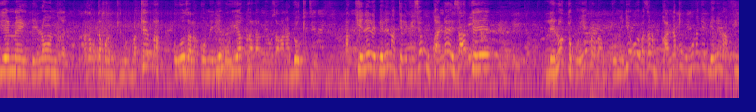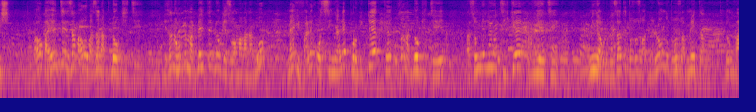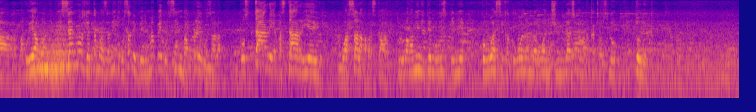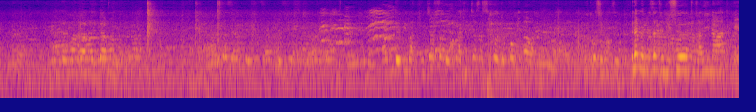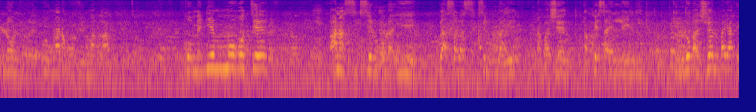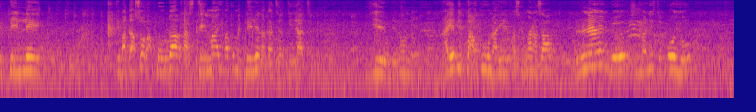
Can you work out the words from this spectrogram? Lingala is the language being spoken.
yemei de londres aza kotambola mokili mobima keba okozala comédien oyakala me ozalaka na doki te makelele ebele na televizio mokanda eza te lelo tokoyeba bacomédien oyo baza na mokanda mpo komonaka ebele na affiche baoyo baye te eza baoyo baza na doki te eza nango mpe mabe te doki ezwamaka nango mais il fallait kosignale producteur ke oza na doki te basombeli yo tike ye te mingi ya koloba eza te tozozwa de londres tozozwa meta donc bakoyawa epuis saint mark ntango azali tokosala evenema mpe ekosimba pla ekozala po star ya bastar yeyo oyo asalaka bastar tolobaka mingi te maurice premier kongo ya sika kongo number one jumelage awa na kati ya oslo toleka depuis bakinshasa depuis bakinshasa sikoyo tokomi awa mesdames et mesdames et messieurs tozali na de londres oyo ngai na confirmaka komedie moko te ana succès lokola ye mpe asala succès lokola ye na bajeune apesa elengi ke lelo bajeune baya ebele ke bagarçon baboga bastemai bakoma ebele na kati ya théâtre ye yo de londres nayebi parcours na ye parce que ngai naza l'un de journaliste oyo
